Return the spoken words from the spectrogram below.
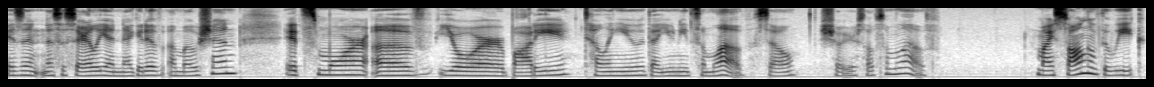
isn't necessarily a negative emotion. It's more of your body telling you that you need some love. So show yourself some love. My song of the week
